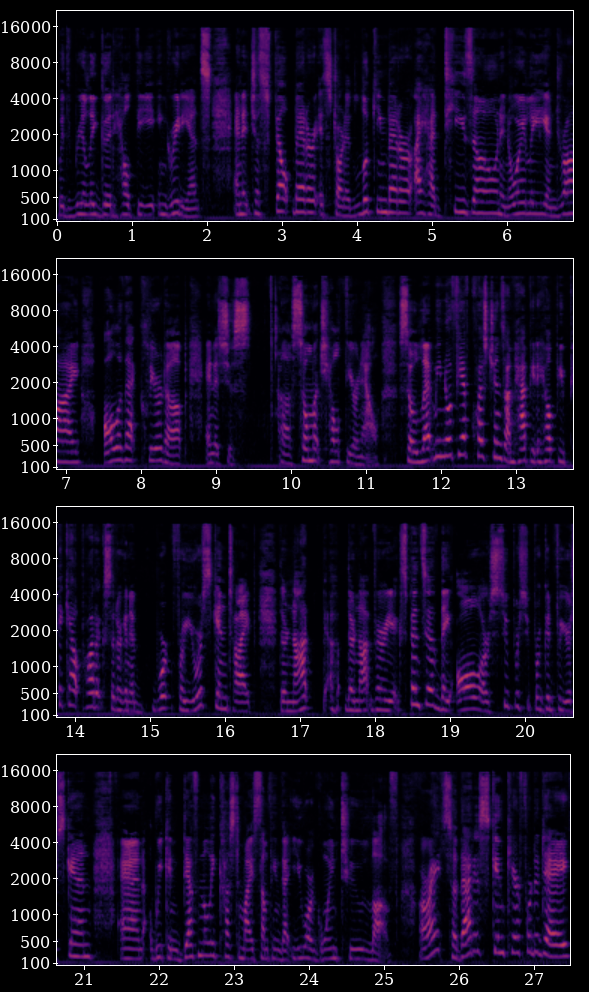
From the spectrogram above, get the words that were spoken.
with really good, healthy ingredients. And it just felt better. It started looking better. I had T zone and oily and dry. All of that cleared up, and it's just uh, so much healthier now. So let me know if you have questions. I'm happy to help you pick out products that are going to work for your skin type. They're not they're not very expensive. They all are super super good for your skin and we can definitely customize something that you are going to love. All right? So that is skincare for today.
